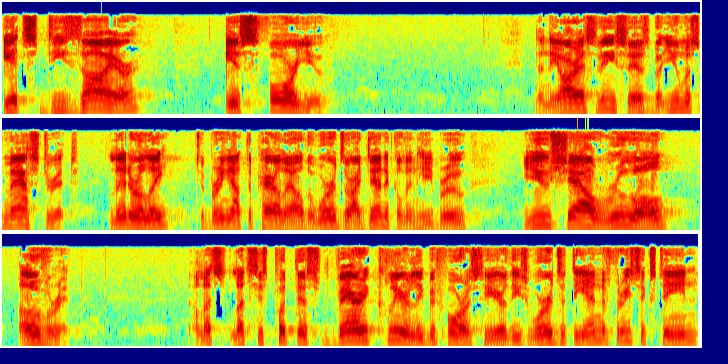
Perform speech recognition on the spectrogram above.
Its desire is for you. Then the RSV says, But you must master it. Literally, to bring out the parallel, the words are identical in Hebrew. You shall rule over it. Now let's, let's just put this very clearly before us here. These words at the end of 316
